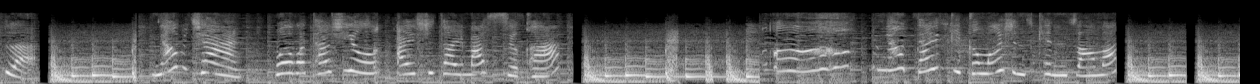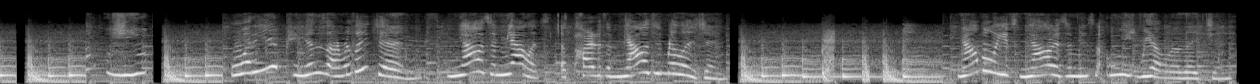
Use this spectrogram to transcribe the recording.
Abla. Ne yapacaksın? Bu? Now what are your opinions on religion? Meowism Meowist, a part of the Meowism religion. Meow believes Meowism is the only real religion.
